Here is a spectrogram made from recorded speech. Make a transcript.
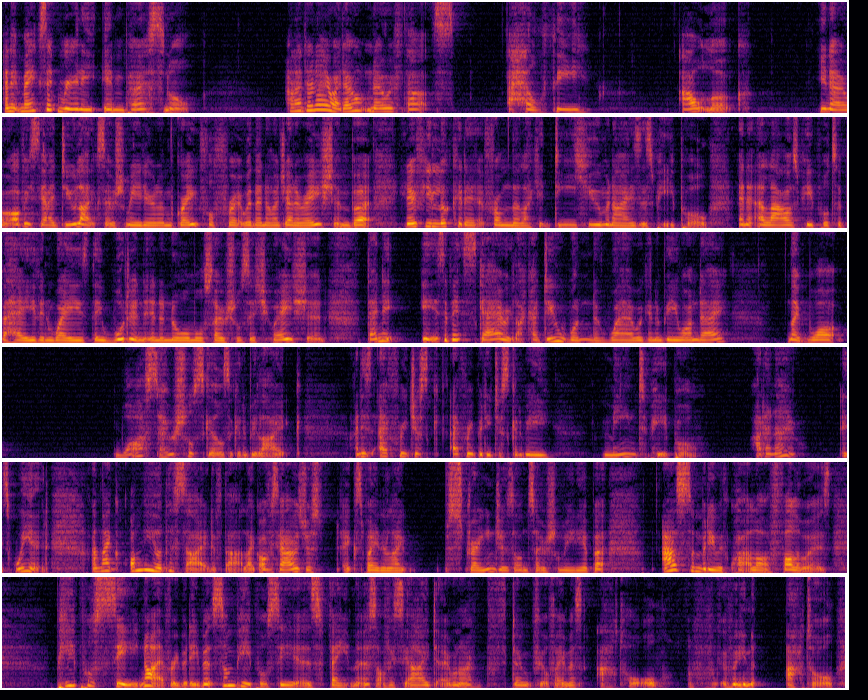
And it makes it really impersonal. And I don't know, I don't know if that's a healthy outlook. You know, obviously I do like social media and I'm grateful for it within our generation, but you know, if you look at it from the like it dehumanizes people and it allows people to behave in ways they wouldn't in a normal social situation, then it, it is a bit scary. Like I do wonder where we're going to be one day. Like what what our social skills are going to be like and is every just everybody just going to be mean to people? I don't know. It's weird. And like on the other side of that, like obviously I was just explaining like strangers on social media, but as somebody with quite a lot of followers, people see, not everybody, but some people see it as famous. Obviously I don't. I don't feel famous at all. I mean, at all.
